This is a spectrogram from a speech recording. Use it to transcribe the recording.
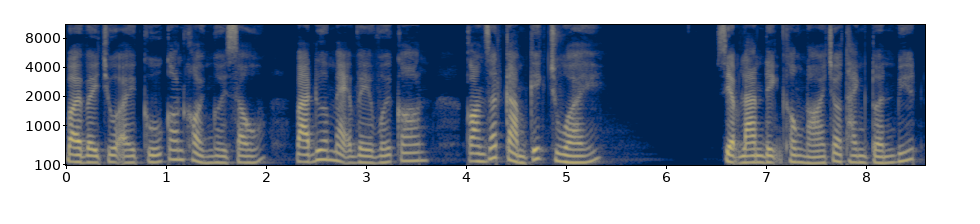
bởi vậy chú ấy cứu con khỏi người xấu và đưa mẹ về với con. Con rất cảm kích chú ấy. Diệp Lan định không nói cho Thanh Tuấn biết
